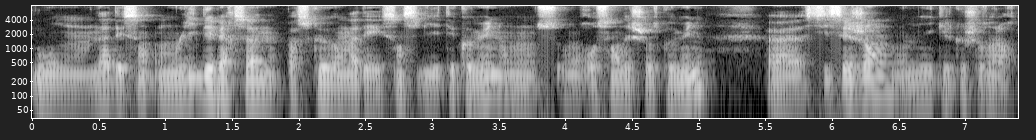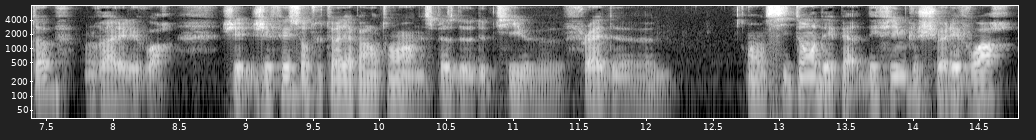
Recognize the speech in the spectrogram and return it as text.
où on a des on lit des personnes parce qu'on a des sensibilités communes, on, on ressent des choses communes. Euh, si ces gens ont mis quelque chose dans leur top, on va aller les voir. J'ai fait sur Twitter il y a pas longtemps un espèce de, de petit euh, thread euh, en citant des, des films que je suis allé voir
